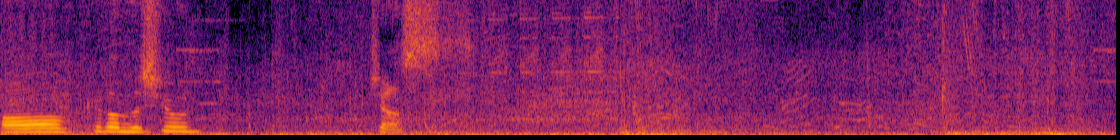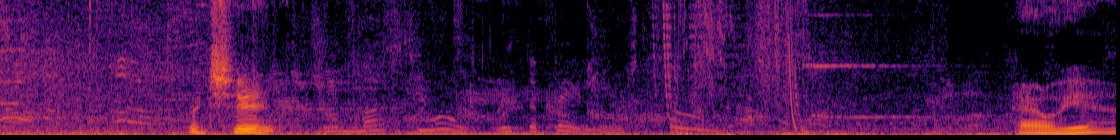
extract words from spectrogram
Oh, get on the shield. Just. Good shit. We must move with the payload. Hell yeah.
